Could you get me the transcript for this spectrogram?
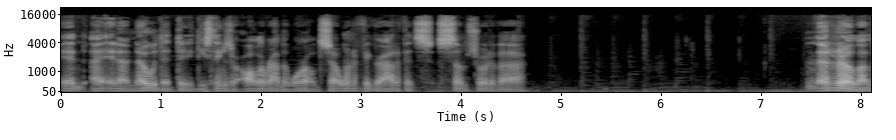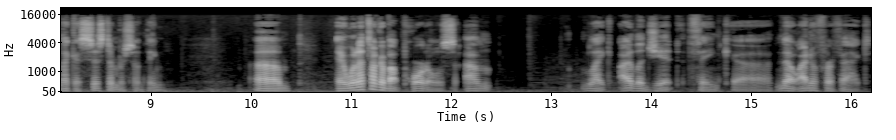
and I, and I know that they, these things are all around the world, so I want to figure out if it's some sort of a I don't know, like a system or something. Um, and when I talk about portals, I'm like I legit think uh, no, I know for a fact.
